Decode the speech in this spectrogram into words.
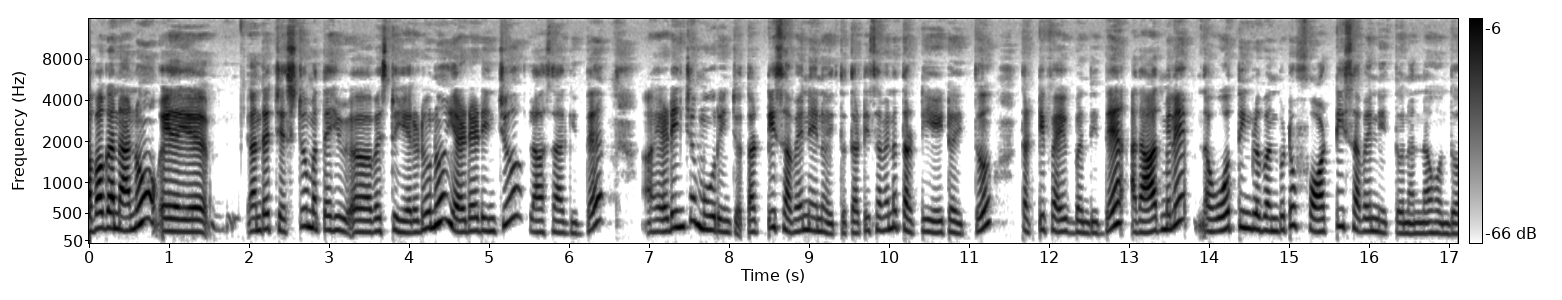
ಆವಾಗ ನಾನು ಅಂದರೆ ಚೆಸ್ಟು ಮತ್ತು ಹಿ ವೆಸ್ಟ್ ಎರಡೂ ಎರಡೆರಡು ಇಂಚು ಲಾಸ್ ಆಗಿದ್ದೆ. ಎರಡು ಇಂಚು ಮೂರು ಇಂಚು ತರ್ಟಿ ಸೆವೆನ್ ಏನೋ ಇತ್ತು. ತರ್ಟಿ ಸೆವೆನು ತರ್ಟಿ ಏಯ್ಟು ಇತ್ತು. ತರ್ಟಿ ಫೈವ್ ಬಂದಿದ್ದೆ. ಅದಾದಮೇಲೆ, ಹೋದ ತಿಂಗಳು ಬಂದ್ಬಿಟ್ಟು ಫಾರ್ಟಿ ಸೆವೆನ್ ಇತ್ತು ನನ್ನ ಒಂದು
